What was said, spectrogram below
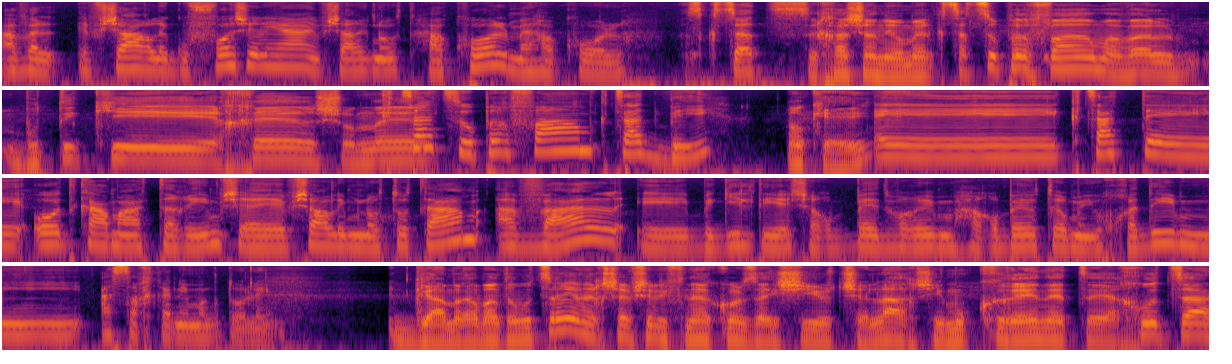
אבל אפשר לגופו של עניין, אפשר לקנות הכל מהכל. אז קצת, סליחה שאני אומר, קצת סופר פארם, אבל בוטיקי אחר, שונה. קצת סופר פארם, קצת בי, אוקיי. אה, קצת אה, עוד כמה אתרים שאפשר למנות אותם, אבל אה, בגילטי יש הרבה דברים הרבה יותר מיוחדים מהשחקנים הגדולים. גם ברמת המוצרים, אני חושב שלפני הכל זה האישיות שלך, שהיא מוקרנת החוצה,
